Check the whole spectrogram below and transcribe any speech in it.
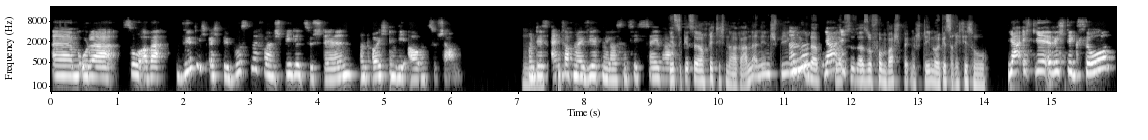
ähm, oder so. Aber wirklich euch bewusst mal vor einen Spiegel zu stellen und euch in die Augen zu schauen. Hm. Und das einfach mal wirken lassen, sich selber. Gehst, gehst du da noch richtig nah ran an den Spiegel Mhm, oder ja, bleibst du da so vorm Waschbecken stehen oder gehst du richtig so? Ja, ich gehe richtig so.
